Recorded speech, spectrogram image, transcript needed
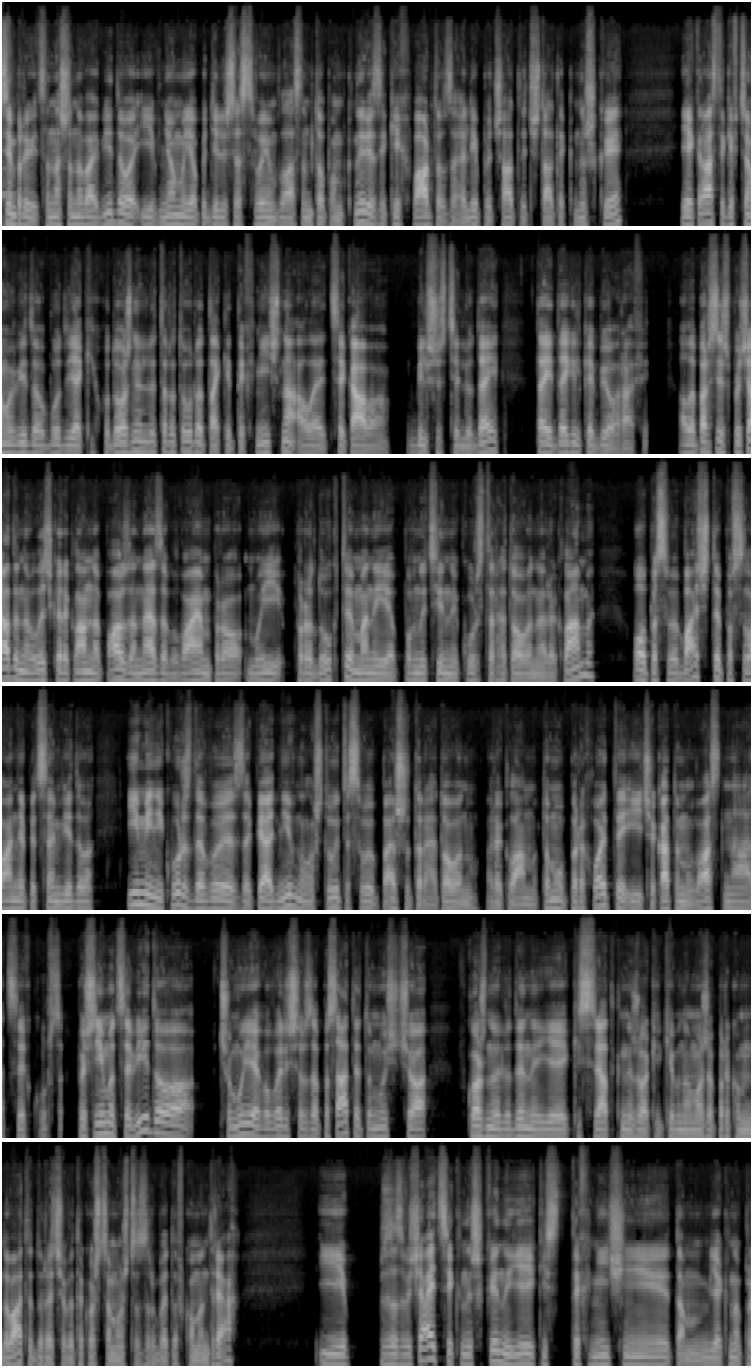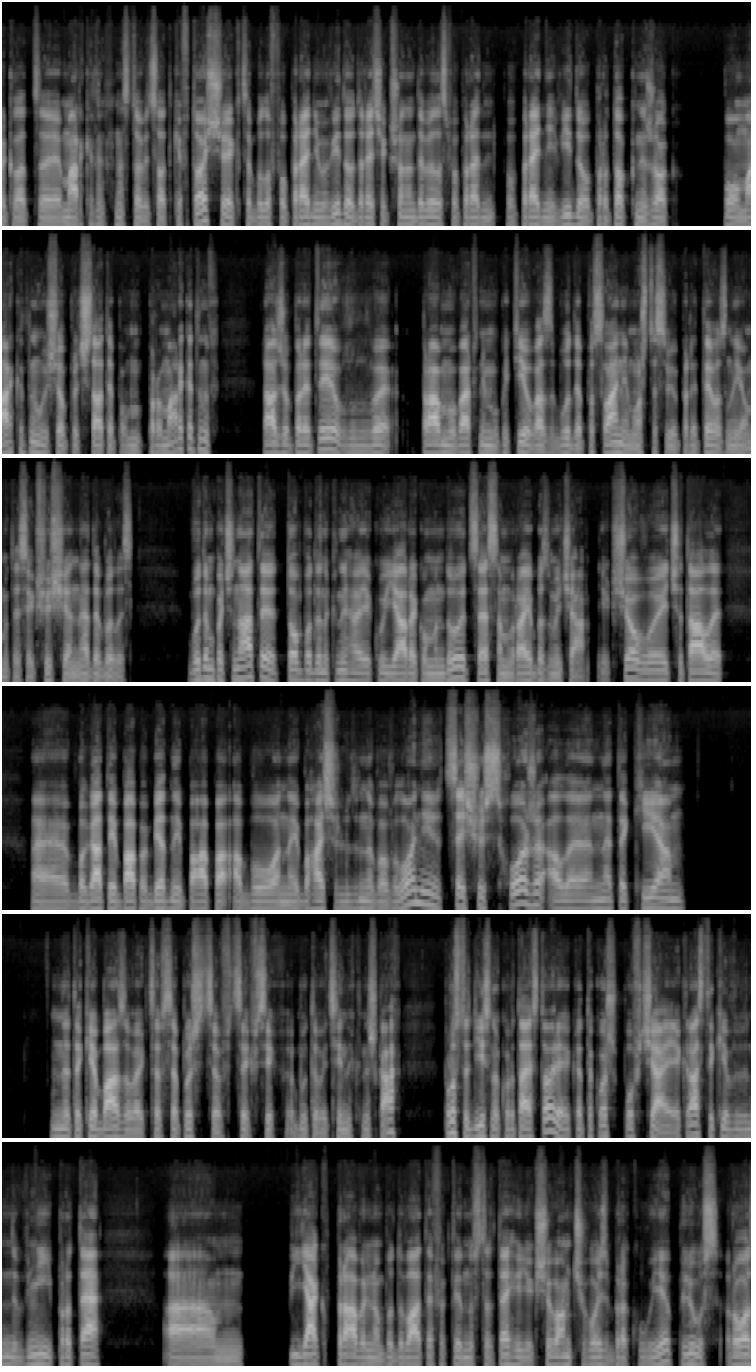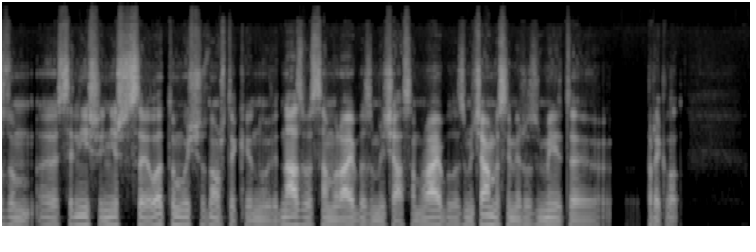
Усім привіт! Це наше нове відео, і в ньому я поділюся своїм власним топом книг, з яких варто взагалі почати читати книжки. І якраз таки в цьому відео буде як і художня література, так і технічна, але цікава більшості людей, та й декілька біографій. Але перш ніж почати, невеличка рекламна пауза. Не забуваємо про мої продукти. У мене є повноцінний курс таргетованої реклами. Опис ви бачите, посилання під цим відео. І міні-курс, де ви за 5 днів налаштуєте свою першу таргетовану рекламу. Тому переходьте і чекатиму вас на цих курсах. Почнімо це відео. Чому я його вирішив записати? Тому що в кожної людини є якийсь ряд книжок, які вона може порекомендувати. До речі, ви також це можете зробити в коментарях. І зазвичай ці книжки не є якісь технічні, там, як, наприклад, е, маркетинг на 100% тощо, як це було в попередньому відео. До речі, якщо не дивились попереднє, попереднє відео про топ книжок по маркетингу, щоб прочитати про маркетинг, раджу перейти в правому верхньому куті. У вас буде посилання, можете собі перейти, ознайомитися, якщо ще не дивились. Будемо починати. Топ-1 книга, яку я рекомендую, це Самурай без меча. Якщо ви читали е, Багатий папа, бідний папа або Найбагатша людина в Вавилоні, це щось схоже, але не таке не таке базове, як це все пишеться в цих всіх мотиваційних книжках. Просто дійсно крута історія, яка також повчає. Якраз таки в, в ній про те, а, як правильно будувати ефективну стратегію, якщо вам чогось бракує, плюс розум е, сильніший, ніж сила, тому що знову ж таки ну, від назви самурай без меча. Самурай без меча, ви самі розумієте приклад.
